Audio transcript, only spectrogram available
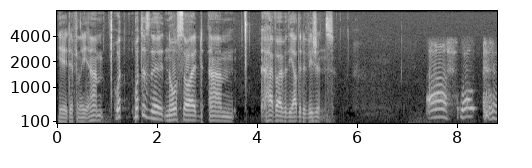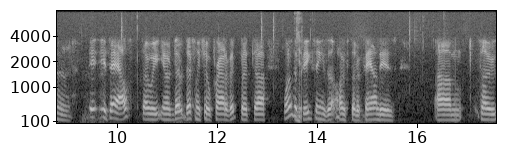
Yeah, definitely. Um, what what does the north side um, have over the other divisions? Uh, well, it, it's ours, so we you know definitely feel proud of it. But uh, one of the yep. big things that I've sort of found is, um, so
